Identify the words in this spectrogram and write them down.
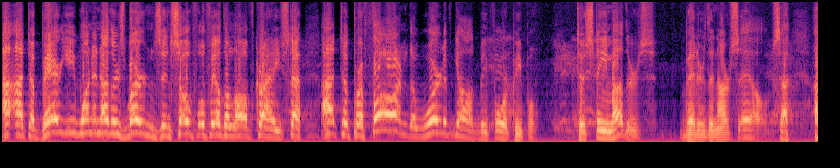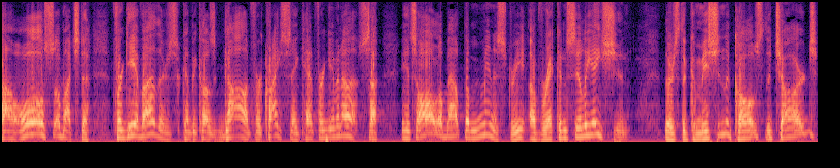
uh, uh to bear ye one another's burdens and so fulfill the law of Christ, uh, uh, to perform the word of God before people, to esteem others better than ourselves. Uh, uh, oh, so much to forgive others because God, for Christ's sake, had forgiven us. Uh, it's all about the ministry of reconciliation. There's the commission, the cause, the charge.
